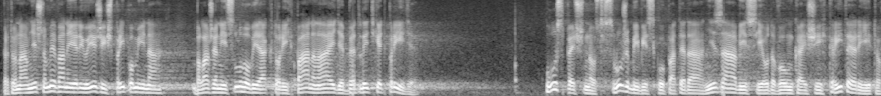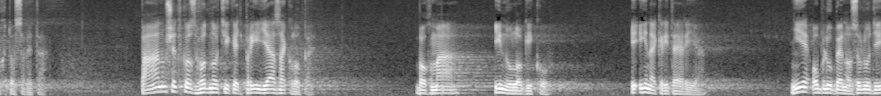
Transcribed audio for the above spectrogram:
Preto nám v dnešnom evanieliu Ježiš pripomína blažení sluhovia, ktorých pán nájde bedliť, keď príde. Úspešnosť služby biskupa teda nezávisí od vonkajších kritérií tohto sveta. Pán všetko zhodnotí, keď príde a zaklope. Boh má inú logiku i iné kritéria. Nie obľúbenosť ľudí,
